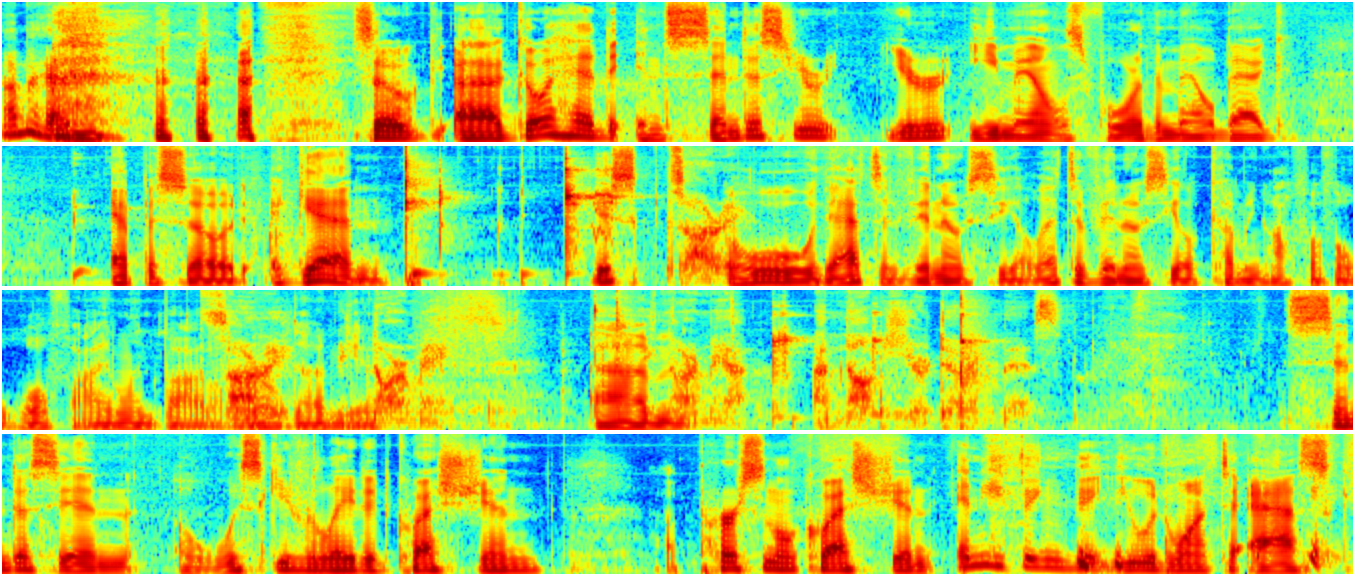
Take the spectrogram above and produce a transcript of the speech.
I'm ahead. So uh, go ahead and send us your your emails for the mailbag episode. Again, this. Sorry. Oh, that's a Vino seal. That's a Vino seal coming off of a Wolf Island bottle. Sorry. Well done, you. Ignore me. Um, Ignore me. I'm not here doing this. send us in a whiskey related question, a personal question, anything that you would want to ask.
